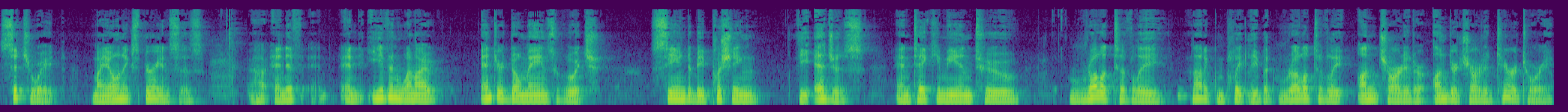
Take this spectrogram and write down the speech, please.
situate my own experiences, uh, and if and even when I entered domains which seemed to be pushing the edges and taking me into relatively not completely but relatively uncharted or undercharted territory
